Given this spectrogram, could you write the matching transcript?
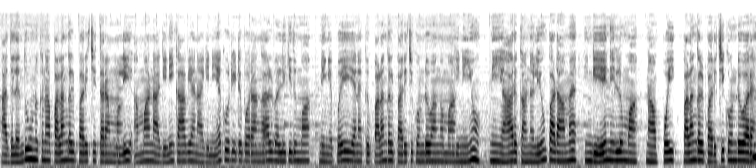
அதுல இருந்து உனக்கு நான் பழங்கள் பறிச்சு தரேன் மொழி அம்மா நாகினி காவியா நாகினிய கூட்டிட்டு போறாங்க. ஆள் வலிக்குதுமா நீங்க போய் எனக்கு பழங்கள் பறிச்சு கொண்டு வாங்கம்மா. இனியும் நீ யாரு கண்ணுலயும் படாம இங்கேயே நில்லுமா நான் போய் பழங்கள் பறிச்சு கொண்டு வரேன்.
